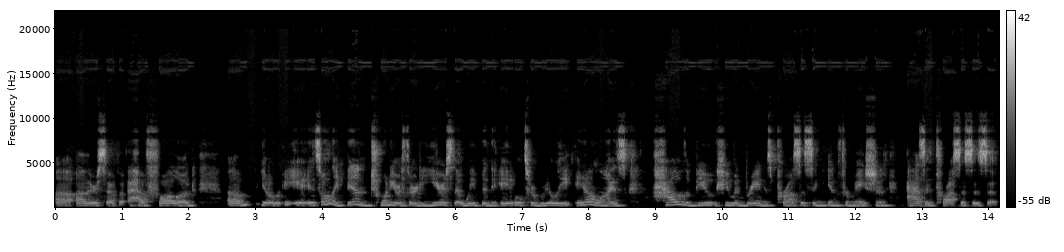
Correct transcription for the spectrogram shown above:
uh, others have, have followed. Um, you know, it, it's only been 20 or 30 years that we've been able to really analyze how the bu- human brain is processing information as it processes it.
